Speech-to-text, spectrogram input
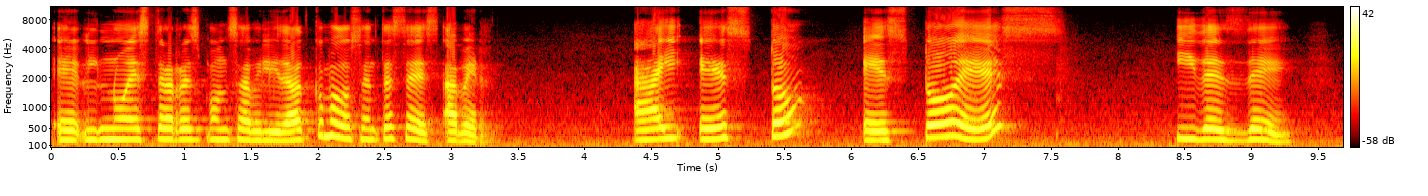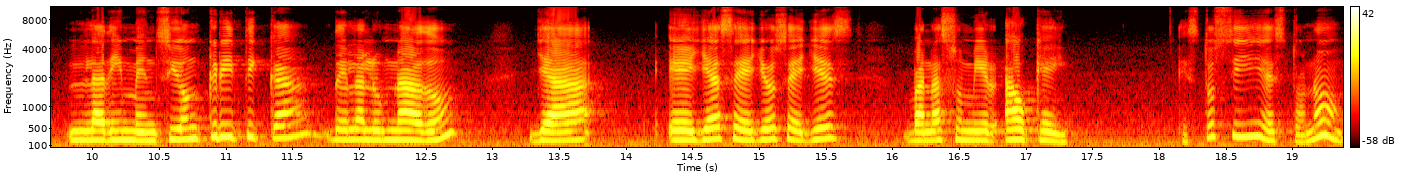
eh, nuestra responsabilidad como docentes es, a ver, hay esto, esto es, y desde la dimensión crítica del alumnado, ya ellas, ellos, ellas van a asumir, ah, ok, esto sí, esto no.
